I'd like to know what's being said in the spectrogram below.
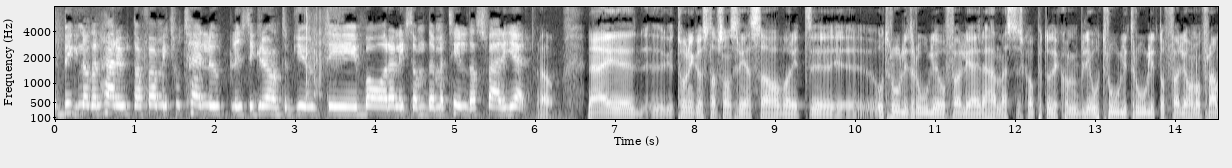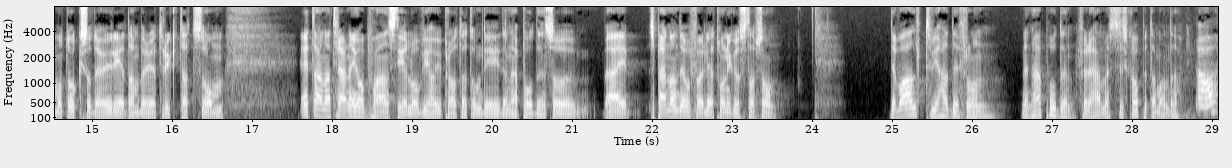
och, byggnaden här utanför mitt hotell är upplyst i grönt och gult. Det är bara liksom The Matildas färger. Ja. Nej, eh, Tony Gustafssons resa har varit eh, otroligt rolig att följa i det här mästerskapet och det kommer bli otroligt roligt att följa honom framåt också. Det har ju redan börjat ryktats om ett annat tränarjobb för hans del och vi har ju pratat om det i den här podden. Så nej, spännande att följa Tony Gustafsson. Det var allt vi hade från den här podden för det här mästerskapet, Amanda. Ja,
